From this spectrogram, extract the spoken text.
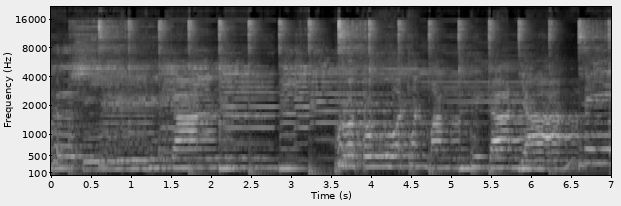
เธอกีดกันเพราะตัวฉันมันพิการอย่างนี้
